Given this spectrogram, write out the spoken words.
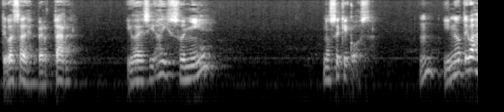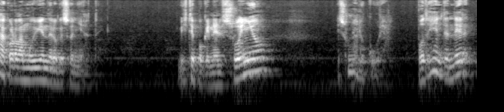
te vas a despertar y vas a decir, ay, soñé no sé qué cosa. Y no te vas a acordar muy bien de lo que soñaste. ¿Viste? Porque en el sueño es una locura. ¿Podés entender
